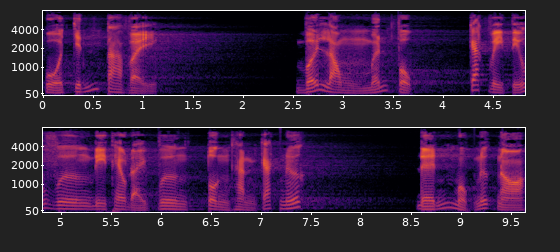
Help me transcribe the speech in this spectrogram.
của chính ta vậy. Với lòng mến phục, các vị tiểu vương đi theo đại vương tuần hành các nước. Đến một nước nọ,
